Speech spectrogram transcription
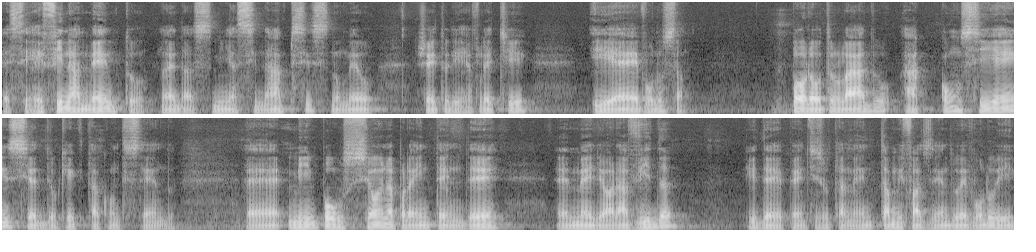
esse refinamento né, das minhas sinapses, no meu jeito de refletir, e é evolução. Por outro lado, a consciência do que está acontecendo é, me impulsiona para entender é, melhor a vida e, de repente, isso também está me fazendo evoluir,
